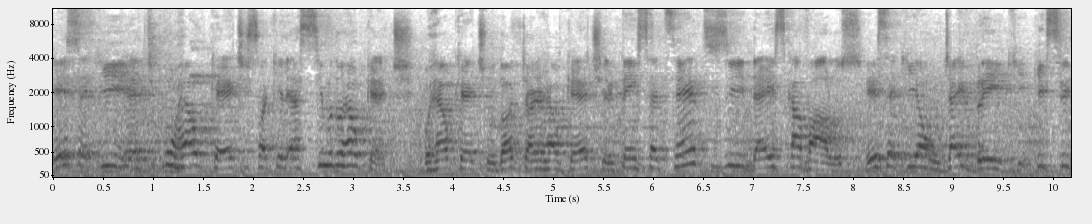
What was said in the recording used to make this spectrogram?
Esse aqui é tipo um Hellcat, só que ele é acima do Hellcat. O Hellcat, o Dodge Charger Hellcat, ele tem 710 cavalos. Esse aqui é um Jailbreak. Que que se...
